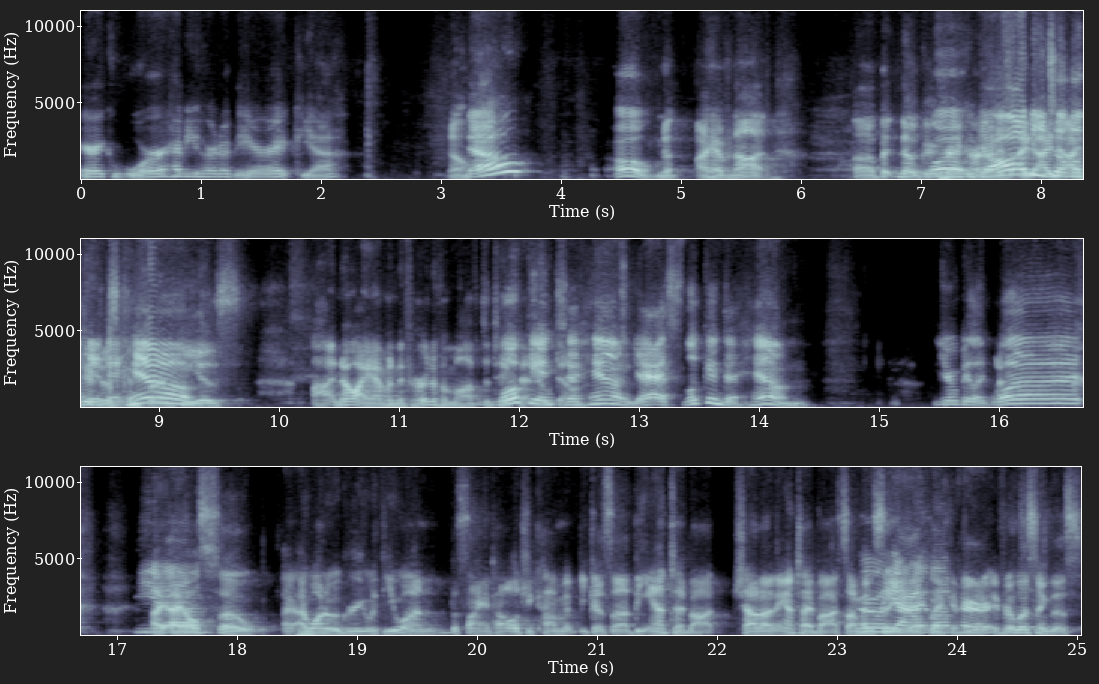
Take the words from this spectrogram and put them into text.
eric Worre. Have you heard of eric? Yeah. No. No? Oh. No i have not. Uh, but no, Grant Cardone. I, I, I, I did just confirm him. he is uh, no, I haven't heard of him. I'll have to take look into him. Yes, look into him. You'll be like, what? Yeah. I, I also I, I, want to agree with you on the Scientology comment because uh, the Antibot shout out Antibot. So I'm going to oh, say yeah, real quick if you're, if you're, listening to this,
